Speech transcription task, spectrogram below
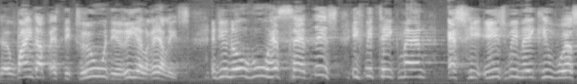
uh, wind up as the true, the real realists. And you know who has said this? If we take man as he is, we make him worse.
